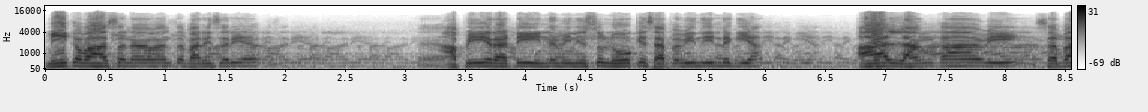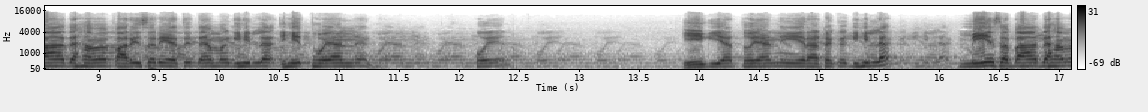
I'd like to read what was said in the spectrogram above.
මේක වාසනාවන්ත පරිසරයක්. අපේ රටේ ඉන්න මිනිස්සු ලෝකේ සැප විඳින්න ගියා. ආ ලංකාවේ සබාදහම පරිසරය ඇති තැම ගිහිල්ලා එහෙත් හොයන්නේ හොයනවා. ඒ ගියත් හොයන්නේ ඒ රටක ගිහිල්ලා මේ සබාදහම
